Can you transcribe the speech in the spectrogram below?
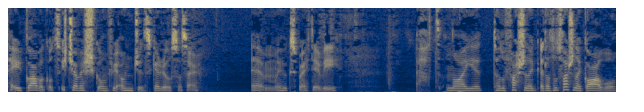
det er gava gods, ikke av verskon for ånden skal rosa seg. Um, jeg husker bare etter vi at nei, ta du farsen, eller ta du farsen er gavo,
